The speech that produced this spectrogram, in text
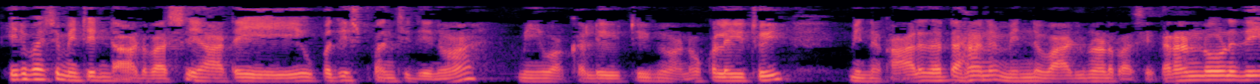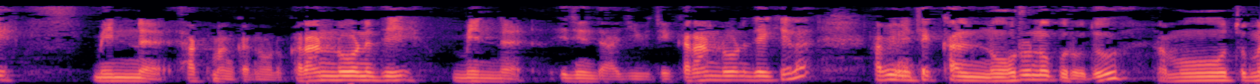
ඊට පස්සේ මෙතෙන් ආවට පස්සේ යාට ඒ උපදේශ පන්ති දෙනවා මේවා කළ යුතුයි මේවා නොකළ යුතුයි මෙන්න කාලසටහන මෙන්න වාඩි වුණාට පස්සේ කරන්න ඕන දේ මෙන්න සක්මන් කරනකොට කරන්න ඕන දේ මෙන්න එදිනදා ජීවිතේ කරන්න ඕන දේ කියලා අපි මෙතෙක් කල නෝරුණු පුරුදු අමෝතුම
